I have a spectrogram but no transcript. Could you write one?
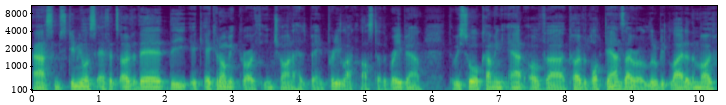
uh, some stimulus efforts over there. The economic growth in China has been pretty lackluster. The rebound that we saw coming out of uh, COVID lockdowns, they were a little bit later than most,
